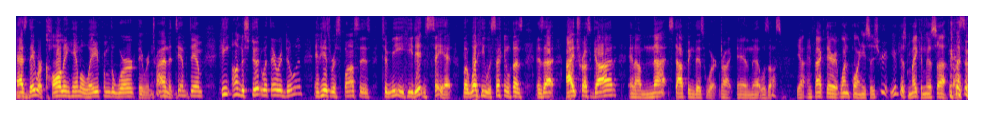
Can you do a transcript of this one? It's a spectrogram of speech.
as mm-hmm. they were calling him away from the work, they were mm-hmm. trying to tempt him. He understood what they were doing, and his responses to me, he didn't say it, but what he was saying was, "Is that I trust God, and I'm not stopping this work." Right. and that was awesome. Yeah, in fact, there at one point he says, "You're you're just making this up." I-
